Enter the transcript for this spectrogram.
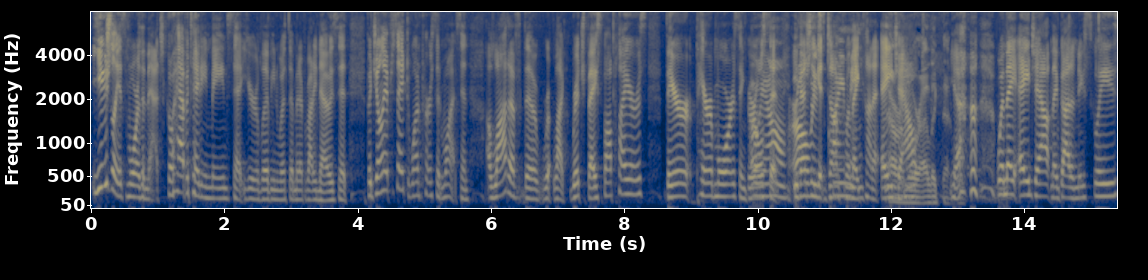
usually it's more than that. Cohabitating means that you're living with them and everybody knows it. But you only have to say it to one person once. And a lot of the like rich baseball players, their paramours and oh, girls Oh, yeah, that are eventually get dumped when they kind of age Paramour, out. I like that Yeah, when they age out and they've got a new squeeze.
